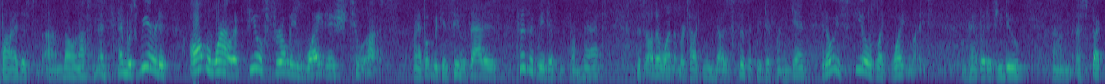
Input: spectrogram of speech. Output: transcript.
by this uh, melanopsin. And, and what's weird is all the while it feels fairly whitish to us, right? But we can see that that is physically different from that. This other one that we're talking about is physically different again. It always feels like white light, okay? But if you do um, a spec,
